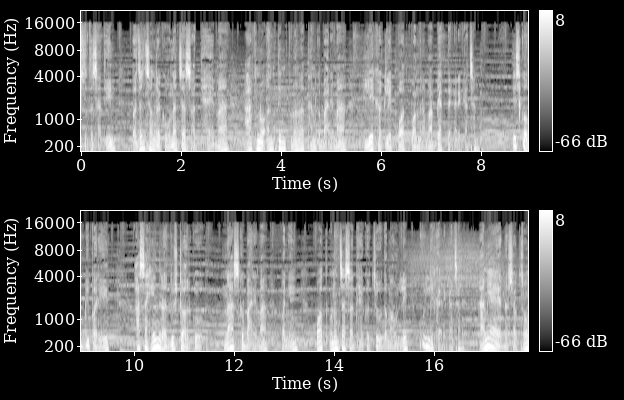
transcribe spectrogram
श्रोत साथी भजन संग्रहको उन्चास अध्यायमा आफ्नो अन्तिम पुनरुत्थानको बारेमा लेखकले पद पन्ध्रमा व्यक्त गरेका छन्। त्यसको विपरीत आशाहीन र दुष्टहरूको नाशको बारेमा पनि पद उन्चास अध्यायको चौधमा उनले उल्लेख गरेका छन्। हामी यहाँ हेर्न सक्छौ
